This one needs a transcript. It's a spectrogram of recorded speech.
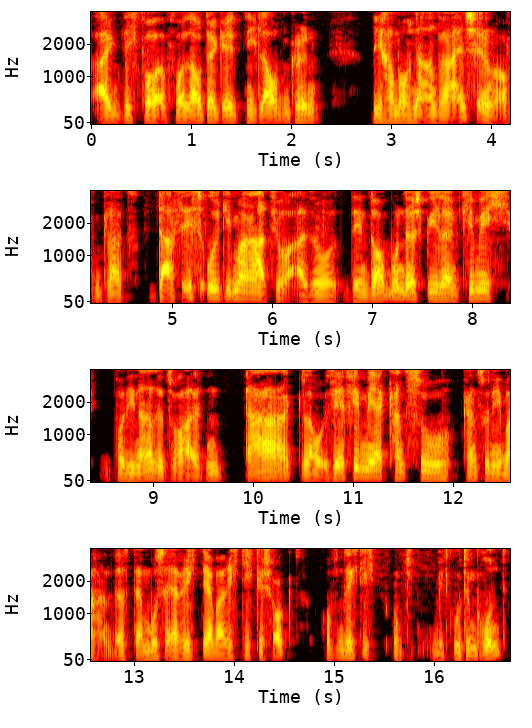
eigentlich vor, vor lauter Geld nicht laufen können, die haben auch eine andere Einstellung auf dem Platz. Das ist Ultima Ratio. Also den Dortmunder Spielern Kimmich vor die Nase zu halten, da glaub, sehr viel mehr kannst du kannst du nicht machen. Das, da muss er richtig, der war richtig geschockt offensichtlich und mit gutem Grund.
